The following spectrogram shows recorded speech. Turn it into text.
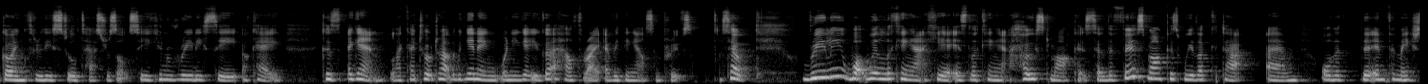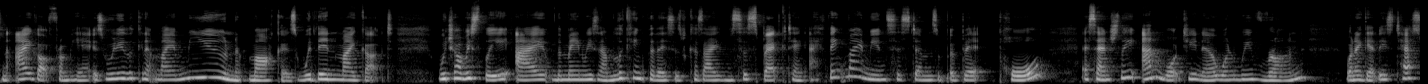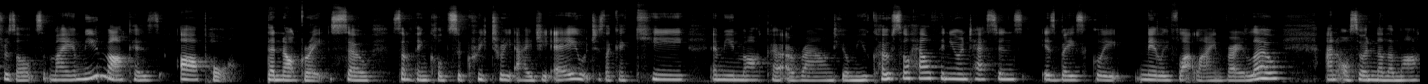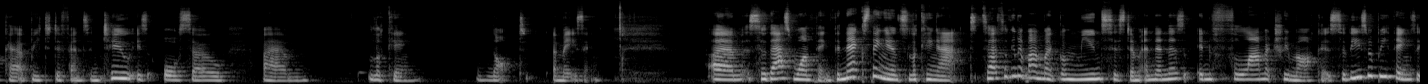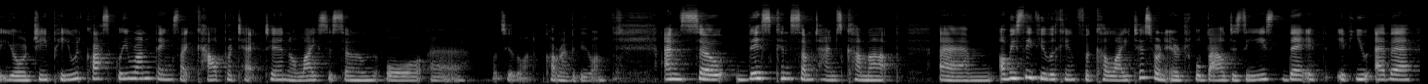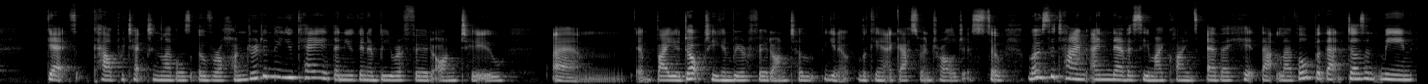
going through these stool test results so you can really see okay because again like i talked about at the beginning when you get your gut health right everything else improves so really what we're looking at here is looking at host markers. So the first markers we looked at, um, or the, the information that I got from here, is really looking at my immune markers within my gut. Which obviously, I the main reason I'm looking for this is because I'm suspecting I think my immune system's a bit poor, essentially. And what do you know? When we run, when I get these test results, my immune markers are poor they're not great. So, something called secretory IgA, which is like a key immune marker around your mucosal health in your intestines, is basically nearly flatline, very low. And also, another marker, beta defensin 2, is also um, looking not amazing. Um, so that's one thing. The next thing is looking at, so that's looking at my, my immune system, and then there's inflammatory markers. So these would be things that your GP would classically run, things like calprotectin or lysozyme or uh, what's the other one? I can't remember the other one. And so this can sometimes come up. Um, obviously, if you're looking for colitis or an irritable bowel disease, if, if you ever get calprotectin levels over 100 in the UK, then you're going to be referred on to um, by your doctor, you can be referred on to, you know, looking at a gastroenterologist. So most of the time, I never see my clients ever hit that level, but that doesn't mean,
